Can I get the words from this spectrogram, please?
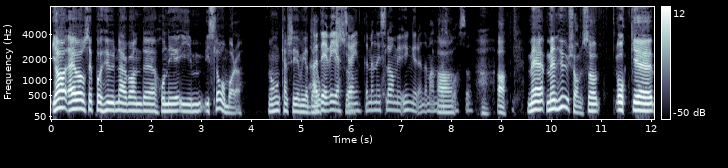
Ja, jag var osäker på hur närvarande hon är i islam bara. Men hon kanske är med där ja, Det vet också. jag inte, men islam är ju yngre än de andra ja. två. Så. Ja, men, men hur som, så och eh,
